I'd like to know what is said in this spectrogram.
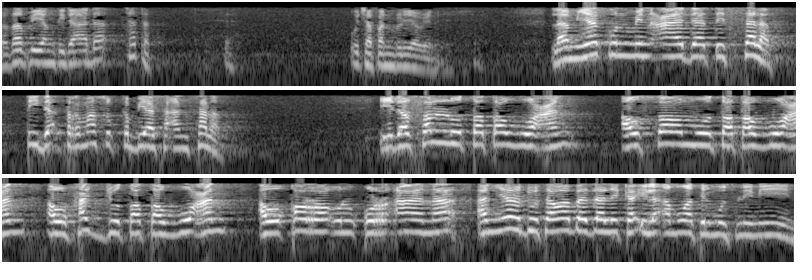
Tetapi yang tidak ada catat. Ya. Ucapan beliau ini. Lam yakun min adatis salaf, tidak termasuk kebiasaan salaf. Idza sallu tatawwu'an أو shamu تطوعا أو hajju تطوعا أو qara'ul القرآن أن yadu ثواب ذلك إلى أموات المسلمين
